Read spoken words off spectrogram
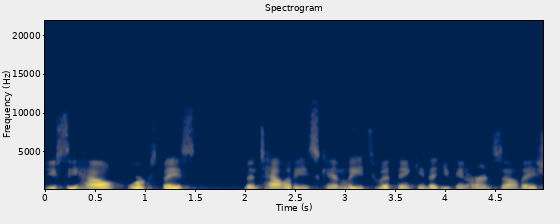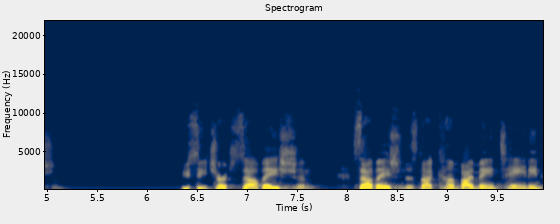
Do you see how works based mentalities can lead to a thinking that you can earn salvation? You see, church, salvation Salvation does not come by maintaining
